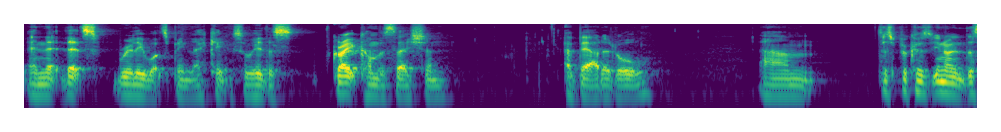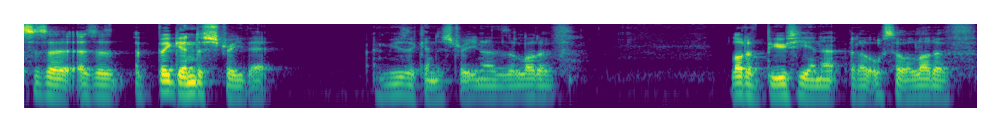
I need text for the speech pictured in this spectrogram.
and that that's really what's been lacking. So we had this great conversation about it all, um, just because you know this is a as a, a big industry that a music industry, you know, there's a lot of lot of beauty in it, but also a lot of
